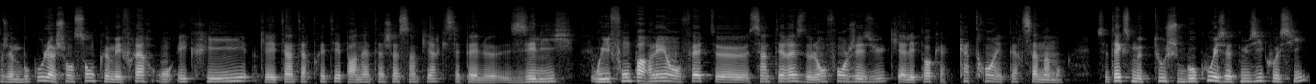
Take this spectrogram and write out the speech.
J'aime beaucoup la chanson que mes frères ont écrite, qui a été interprétée par Natacha Saint-Pierre, qui s'appelle euh, Zélie, où ils font parler, en fait, euh, s'intéressent de l'enfant Jésus, qui à l'époque a 4 ans et perd sa maman. Ce texte me touche beaucoup et cette musique aussi,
